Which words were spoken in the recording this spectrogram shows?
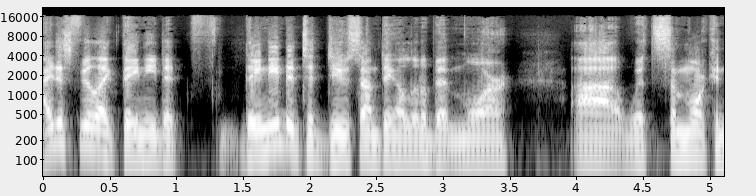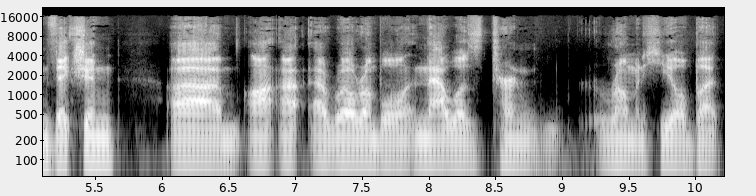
I just feel like they need to they needed to do something a little bit more uh, with some more conviction um, at Royal Rumble, and that was turn Roman heel. But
